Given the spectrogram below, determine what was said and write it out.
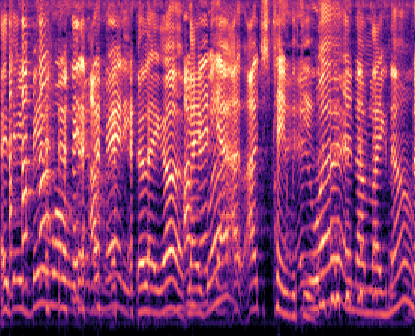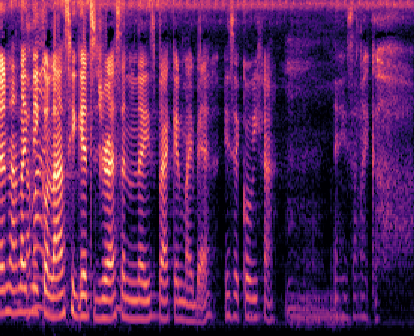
Like they've been woke. I'm ready. They're like up. I'm like ready. what? I, I, just playing with you. what? And I'm like, no. They're not like Come on. Nicolas. He gets dressed and lays back in my bed. He's a cobija. Mm. And he's like, oh.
